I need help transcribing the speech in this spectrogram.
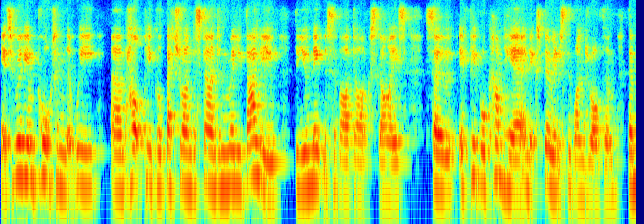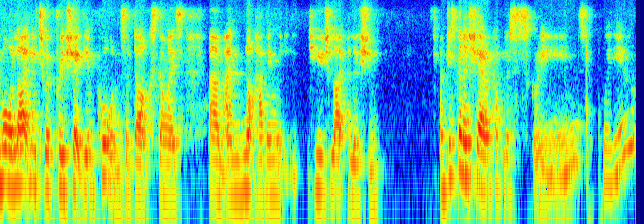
it's really important that we um, help people better understand and really value the uniqueness of our dark skies so if people come here and experience the wonder of them, they're more likely to appreciate the importance of dark skies um, and not having huge light pollution. I'm just going to share a couple of screens with you.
